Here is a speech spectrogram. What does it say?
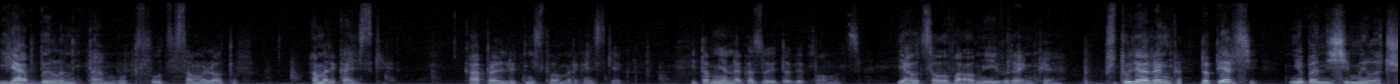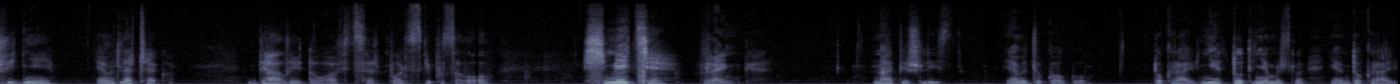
Ja byłem tam w obsłudze samolotów amerykańskich. Kapral lotnictwa amerykańskiego. I to mnie nakazuje tobie pomóc. Ja ucałowałem jej w rękę. Przytuliła rękę do piersi. Nie będę się myła trzy dni. Ja mówię, dlaczego? Biały to oficer polski pocałował śmiecie w rękę. Napisz list. Ja mówię, do kogo? Do kraju. Nie, tu ty nie możesz. Ja mówię, do kraju.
